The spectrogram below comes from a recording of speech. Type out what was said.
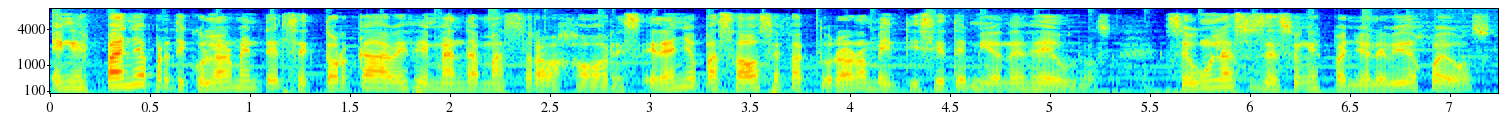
En España particularmente el sector cada vez demanda más trabajadores. El año pasado se facturaron 27 millones de euros, según la Asociación Española de Videojuegos,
